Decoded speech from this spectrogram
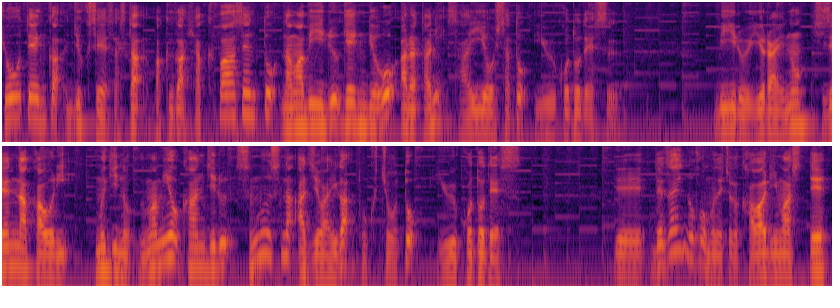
氷点下熟成させた麦芽100%生ビール原料を新たに採用したということです。ビール由来の自然な香り麦のうまみを感じるスムースな味わいが特徴ということです。でデザインの方もねちょっと変わりまして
